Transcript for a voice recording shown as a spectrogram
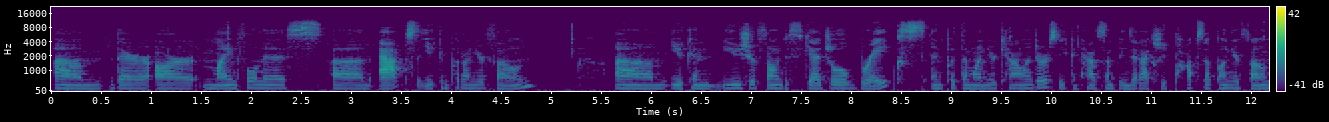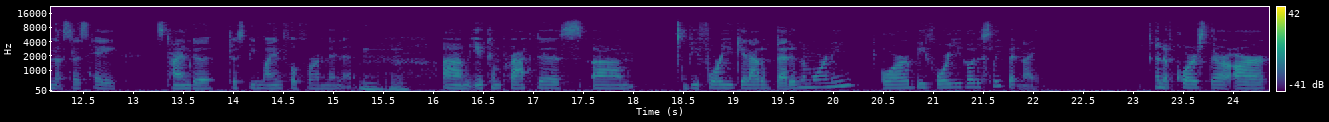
Um, there are mindfulness um, apps that you can put on your phone. Um, you can use your phone to schedule breaks and put them on your calendar so you can have something that actually pops up on your phone that says, hey, it's time to just be mindful for a minute. Um, you can practice um, before you get out of bed in the morning or before you go to sleep at night. And of course, there are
